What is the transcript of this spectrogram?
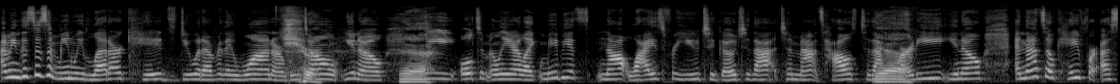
i mean this doesn't mean we let our kids do whatever they want or we Sure. don't you know Yeah. we ultimately are like maybe it's not wise for you to go to that to matt's house to that Yeah. party you know and that's okay for us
